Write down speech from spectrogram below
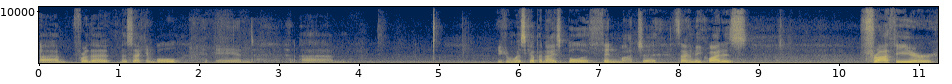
um, for the, the second bowl. And um, you can whisk up a nice bowl of thin matcha. It's not going to be quite as frothy or,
